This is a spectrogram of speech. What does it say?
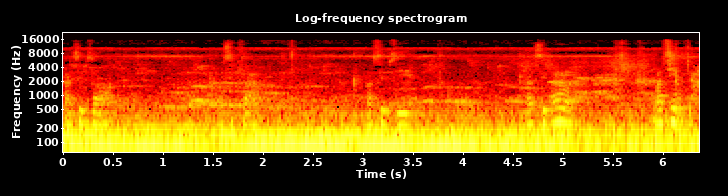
ห้าสิบสองห้าสิบสามห้าสิบสี่ห้าสิบห้ามาชิมจ้ะ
